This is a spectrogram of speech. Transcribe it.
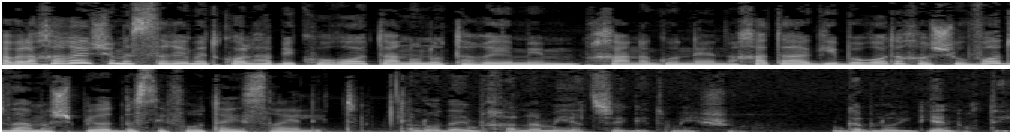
אבל אחרי שמסירים את כל הביקורות, אנו נותרים עם חנה גונן, אחת הגיבורות החשובות והמשפיעות בספרות הישראלית. אני לא יודע אם חנה מייצגת מישהו. גם לא עניין אותי.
